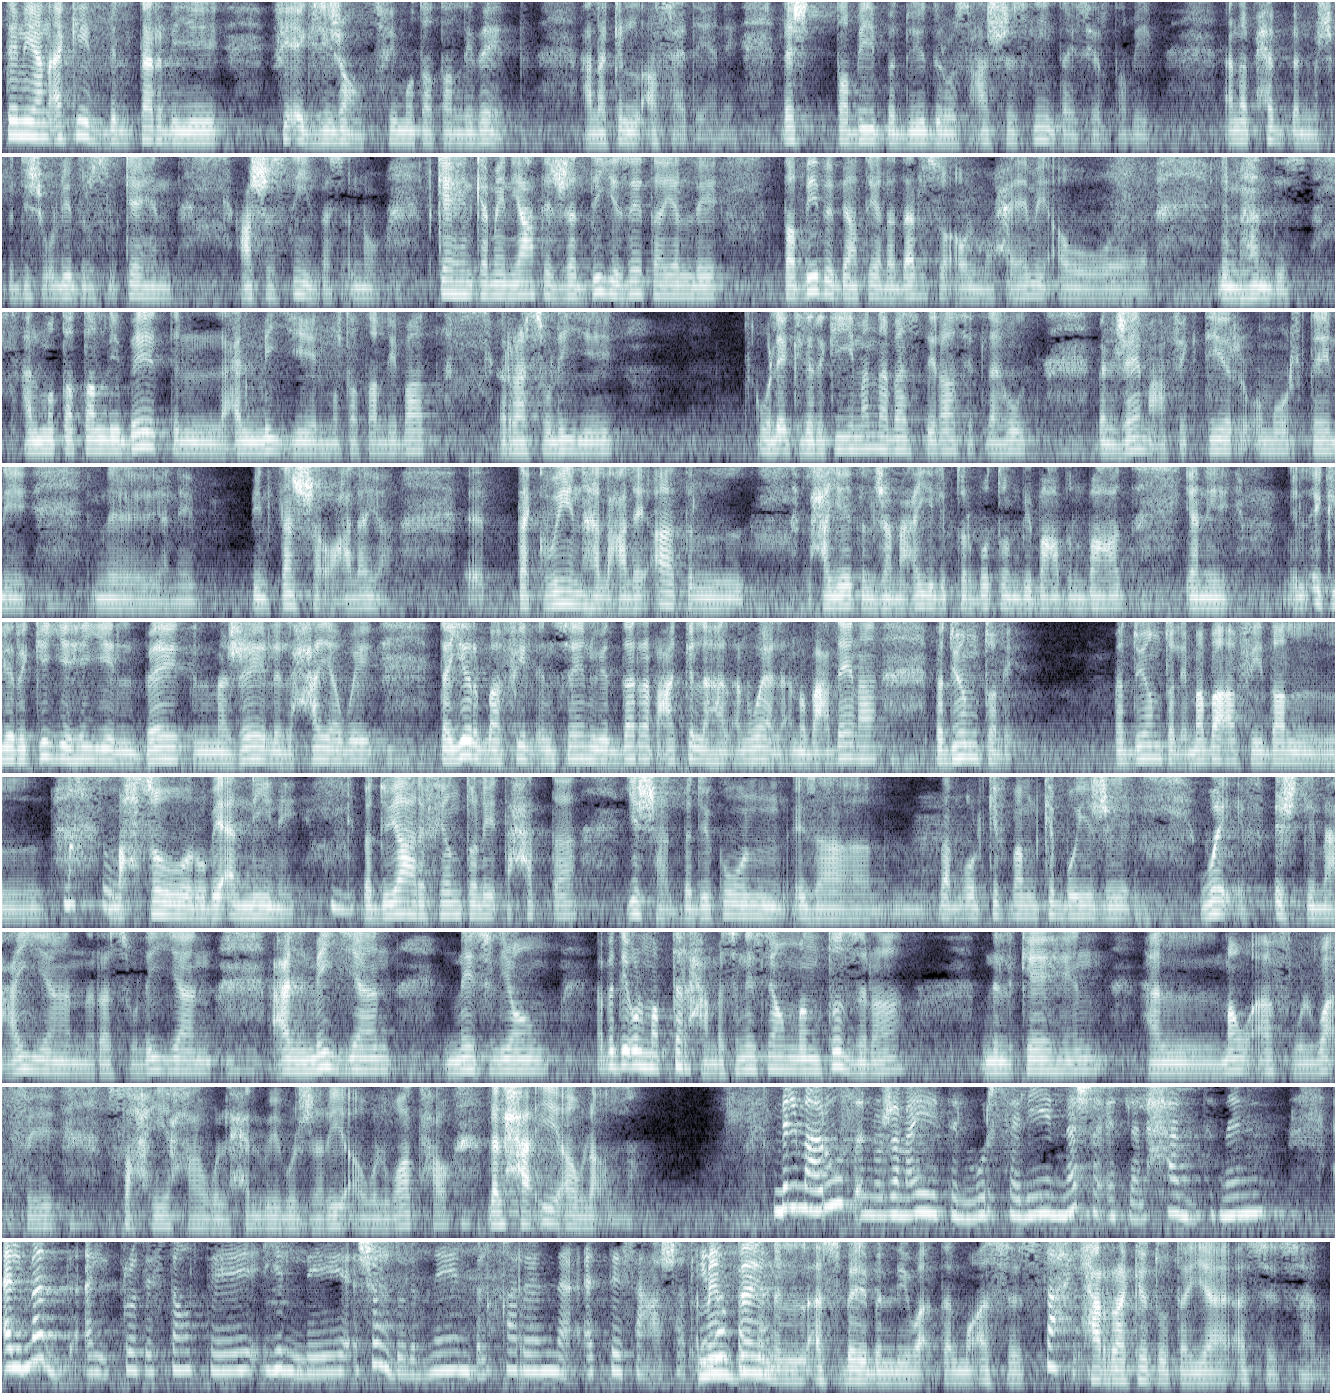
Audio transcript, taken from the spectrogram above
ثانيا أكيد بالتربية في إكزيجانس في متطلبات على كل الأصعدة يعني. ليش الطبيب بده يدرس عشر سنين تيصير طبيب؟ أنا بحب مش بديش أقول يدرس الكاهن عشر سنين بس إنه الكاهن كمان يعطي الجدية ذاتها يلي الطبيب بيعطيها لدرسه أو المحامي أو المهندس. المتطلبات العلمية المتطلبات الرسولية والإكليريكية منا بس دراسة لاهوت بالجامعة في كتير أمور تانية يعني بيتنشأوا عليها. تكوين هالعلاقات الحياة الجماعية اللي بتربطهم ببعض البعض يعني الإكليريكية هي البيت المجال الحيوي تيربى فيه الإنسان ويتدرب على كل هالأنواع لأنه بعدين بده ينطلق بده ينطلق. ما بقى في ضل محصور, محصور وبأنينة بده يعرف ينطلق حتى يشهد. بده يكون إذا بنقول كيف ما بنكبه يجي واقف اجتماعيا رسوليا علميا. الناس اليوم ما بدي أقول ما بترحم بس الناس اليوم منتظرة من الكاهن هالموقف والوقفة الصحيحة والحلوة والجريئة والواضحة للحقيقة ولله. بالمعروف إنه جمعية المرسلين نشأت للحد من المد البروتستانتي يلي شهدوا لبنان بالقرن التاسع عشر. من بين الأسباب اللي وقت المؤسس صحيح. حركته تيأسس هال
